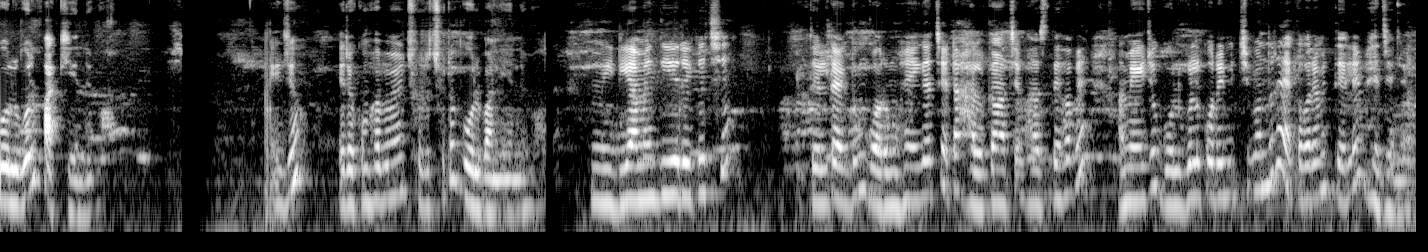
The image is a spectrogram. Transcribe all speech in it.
গোল গোল পাকিয়ে নেব। এই যে, এরকমভাবে আমি ছোট ছোট গোল বানিয়ে নেব। মিডিয়ামে দিয়ে রেখেছি। তেলটা একদম গরম হয়ে গেছে। এটা হালকা আঁচে ভাজতে হবে। আমি এই যে গোল গোল করে নিচ্ছি বন্ধুরা, একেবারে আমি তেলে ভেজে নেব।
